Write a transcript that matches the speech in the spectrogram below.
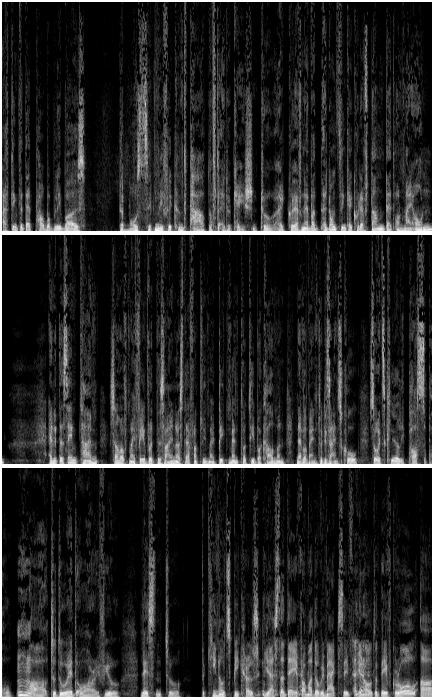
I think that that probably was the most significant part of the education too. I could have never, I don't think I could have done that on my own. And at the same time, some of my favorite designers, definitely my big mentor, Tibor Kalman, never went to design school. So it's clearly possible uh, to do it. Or if you listen to the keynote speakers yesterday from Adobe Max, if, you know, to Dave Grohl, uh,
